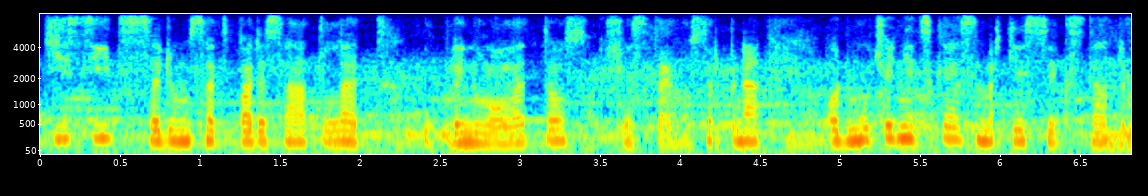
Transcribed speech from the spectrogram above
1750 let uplynulo letos 6. srpna od mučednické smrti Sixta II.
